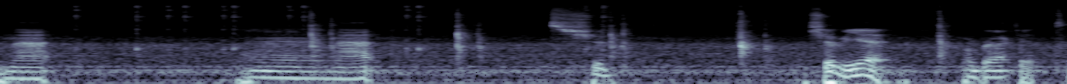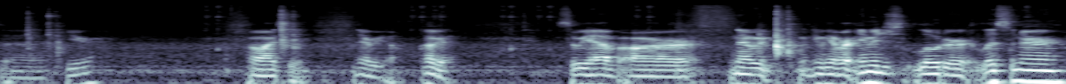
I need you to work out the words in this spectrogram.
and that, and that. Should, should be it. Bracket uh, here. Oh, I see. There we go. Okay. So we have our now we, we have our image loader listener.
